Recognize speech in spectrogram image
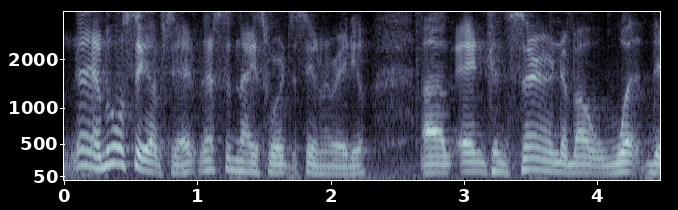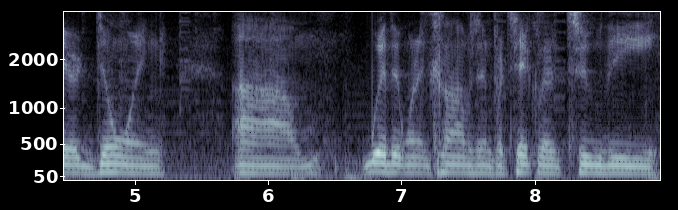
Yeah, we won't say upset. That's a nice word to say on the radio. Uh, and concerned about what they're doing um, with it when it comes, in particular, to the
